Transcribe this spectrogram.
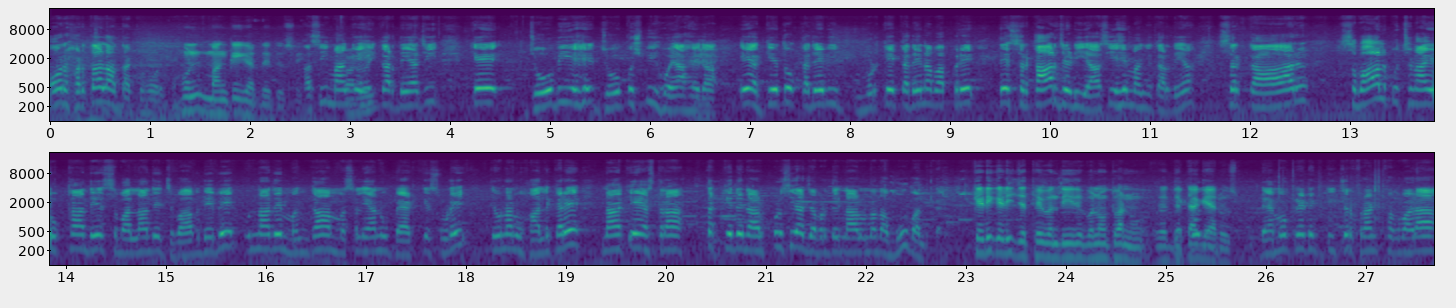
ਔਰ ਹੜਤਾਲਾਂ ਤੱਕ ਹੋਣਗੇ ਹੁਣ ਮੰਗ ਕੀ ਕਰਦੇ ਤੁਸੀਂ? ਅਸੀਂ ਮੰਗ ਇਹੀ ਕਰਦੇ ਆ ਜੀ ਕਿ ਜੋ ਵੀ ਇਹ ਜੋ ਕੁਝ ਵੀ ਹੋਇਆ ਹੈਗਾ ਇਹ ਅੱਗੇ ਤੋਂ ਕਦੇ ਵੀ ਮੁੜ ਕੇ ਕਦੇ ਨਾ ਵਾਪਰੇ ਤੇ ਸਰਕਾਰ ਜਿਹੜੀ ਆ ਅਸੀਂ ਇਹ ਮੰਗ ਕਰਦੇ ਆ ਸਰਕਾਰ ਸਵਾਲ ਪੁੱਛਣ ਆਏ ਲੋਕਾਂ ਦੇ ਸਵਾਲਾਂ ਦੇ ਜਵਾਬ ਦੇਵੇ ਉਹਨਾਂ ਦੇ ਮੰਗਾਂ ਮਸਲਿਆਂ ਨੂੰ ਬੈਠ ਕੇ ਸੁਣੇ ਤੇ ਉਹਨਾਂ ਨੂੰ ਹੱਲ ਕਰੇ ਨਾ ਕਿ ਇਸ ਤਰ੍ਹਾਂ ਧੱਕੇ ਦੇ ਨਾਲ ਪੁਲਿਸੀਆ ਜ਼ਬਰ ਦੇ ਨਾਲ ਉਹਨਾਂ ਦਾ ਮੂੰਹ ਬੰਦ ਕਰੇ। ਕਿਹੜੀ ਕਿਹੜੀ ਜਥੇਬੰਦੀ ਦੇ ਵੱਲੋਂ ਤੁਹਾਨੂੰ ਦਿੱਤਾ ਗਿਆ ਰੋਸ? Democratic teacher front Phagwara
